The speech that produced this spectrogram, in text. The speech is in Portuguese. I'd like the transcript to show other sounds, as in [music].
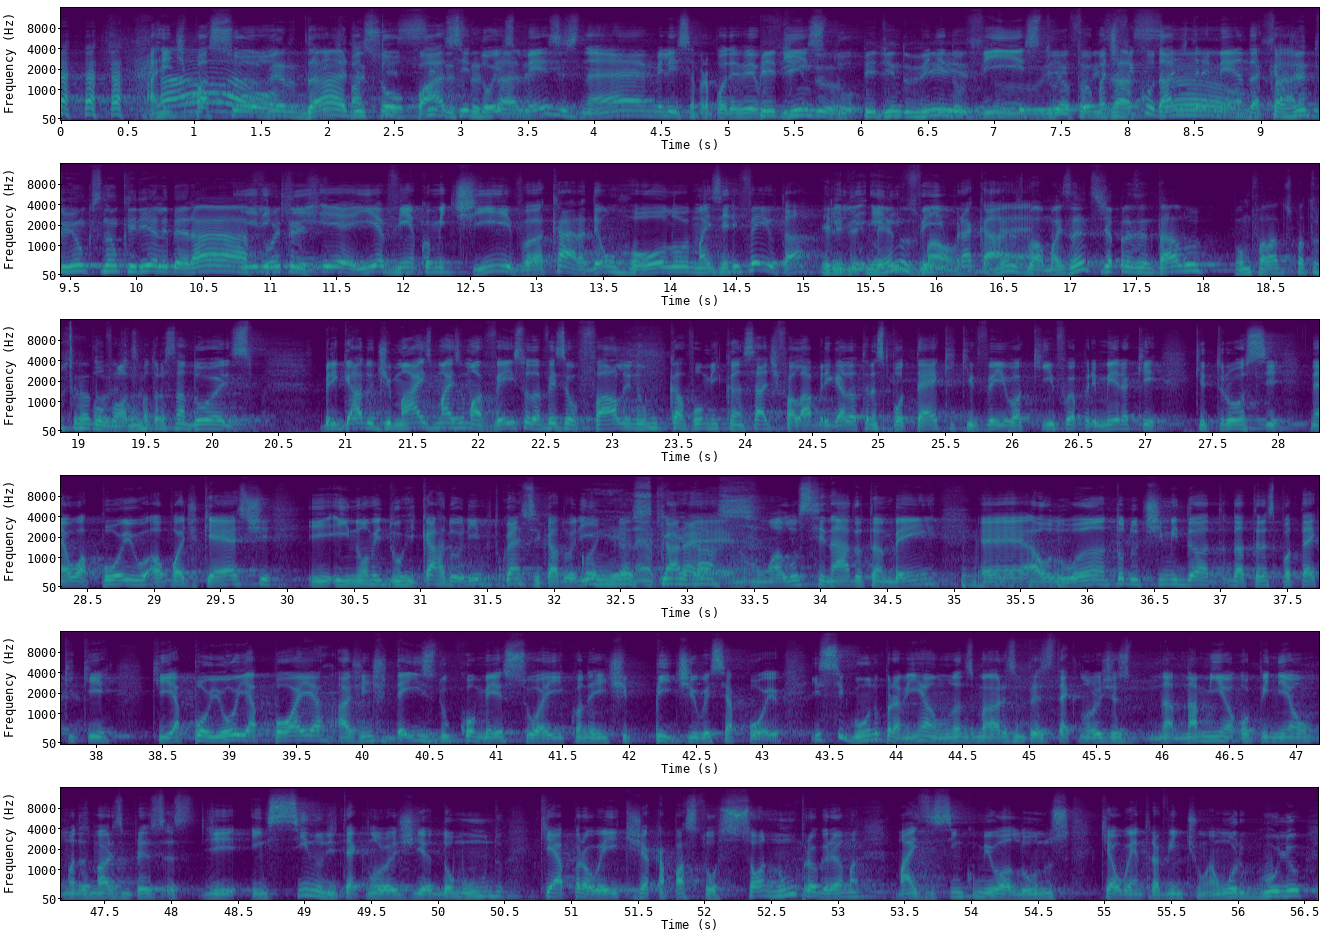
A gente [laughs] Ah, passou, verdade, a gente passou quase dois meses, né, Melissa, para poder ver Pedindo, o visto, pedindo visto. pedindo visto. e foi uma dificuldade tremenda, cara. Sargento Junks não queria liberar, E ele foi que ia, ia vir a comitiva, cara, deu um rolo, mas ele veio, tá? Ele, menos veio mal, pra cá. menos é. mal. Mas antes de apresentá-lo, vamos falar dos Vou patrocinadores. falar dos né? patrocinadores. Obrigado demais mais uma vez. Toda vez eu falo e nunca vou me cansar de falar. Obrigado à Transpotec que veio aqui, foi a primeira que, que trouxe né, o apoio ao podcast. E em nome do Ricardo Oribe, tu conhece o Ricardo Oribe? Conheço, né? O cara é um alucinado também. É, ao Luan, todo o time da, da Transpotec que, que apoiou e apoia a gente desde o começo aí, quando a gente pediu esse apoio. E segundo, para mim, é uma das maiores empresas de tecnologias, na, na minha opinião, uma das maiores empresas de ensino de tecnologia do mundo, que é a ProWay, que já capacitou só num programa mais de 5 mil alunos, que é o Entra 21. É um orgulho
